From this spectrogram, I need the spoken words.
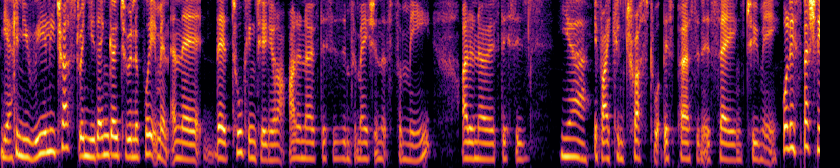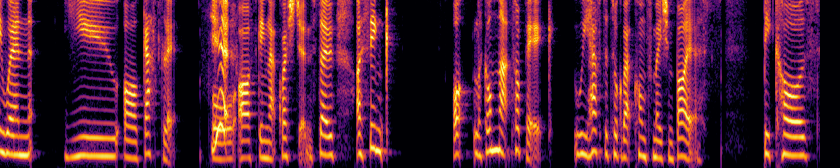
Yeah. can you really trust when you then go to an appointment and they're they're talking to you and you're like i don't know if this is information that's for me. I don't know if this is Yeah. if i can trust what this person is saying to me. Well, especially when you are gaslit for Yeah. asking that question. So I think, like on that topic, we have to talk about confirmation bias because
